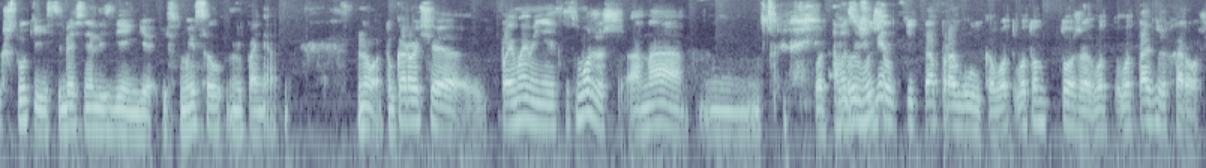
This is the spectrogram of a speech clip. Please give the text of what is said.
к штуке, и с тебя снялись деньги. И смысл непонятно. Ну вот, ну короче, поймай меня, если сможешь, она вот, А вот, вышел всегда прогулка. Вот, вот он тоже, вот, вот так же хорош.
